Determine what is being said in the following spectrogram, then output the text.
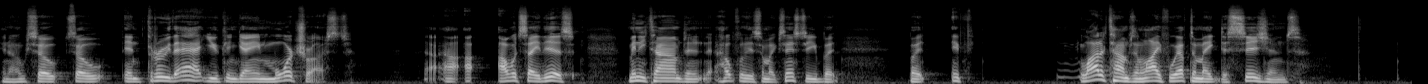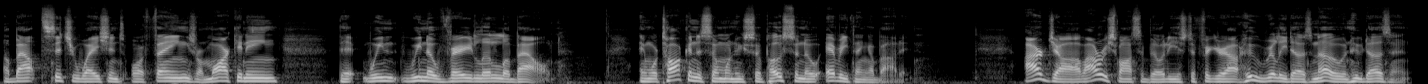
You know, so so and through that you can gain more trust. I, I, I would say this: many times, and hopefully this will make sense to you, but but if a lot of times in life we have to make decisions about situations or things or marketing that we we know very little about. And we're talking to someone who's supposed to know everything about it. Our job, our responsibility is to figure out who really does know and who doesn't.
